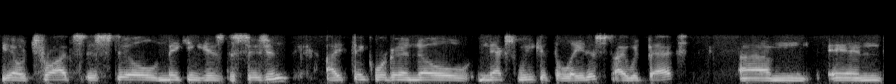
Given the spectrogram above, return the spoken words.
you know Trotz is still making his decision. I think we're going to know next week at the latest. I would bet. Um, and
